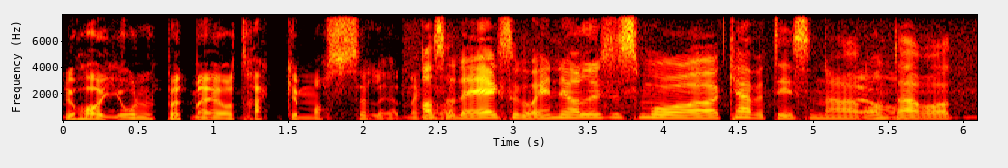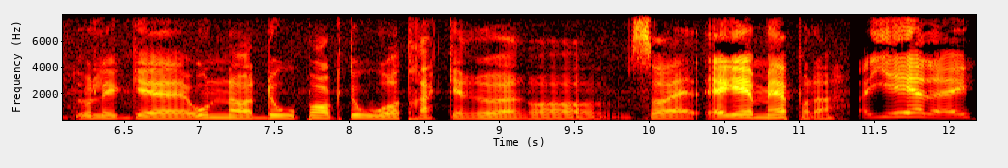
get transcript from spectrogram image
Du har hjulpet meg å trekke masse ledninger. Altså, det er jeg som går inn i alle disse små cavitiesene Ja. rundt her og, og ligger under do, bak do og trekker rør og Så jeg, jeg er med på det. Gi deg!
